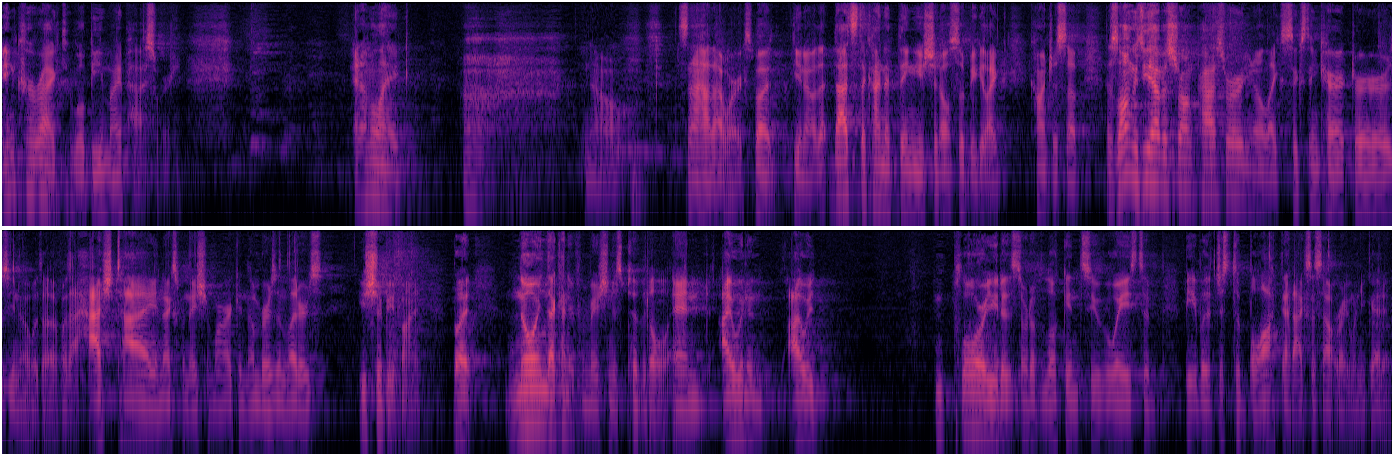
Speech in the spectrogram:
incorrect will be my password. And I'm like, oh, no, it's not how that works. But you know, that, that's the kind of thing you should also be like conscious of. As long as you have a strong password, you know, like 16 characters, you know, with a with a hashtag, an exclamation mark, and numbers and letters, you should be fine. But knowing that kind of information is pivotal, and I wouldn't, I would implore you to sort of look into ways to be able to just to block that access outright when you get it.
